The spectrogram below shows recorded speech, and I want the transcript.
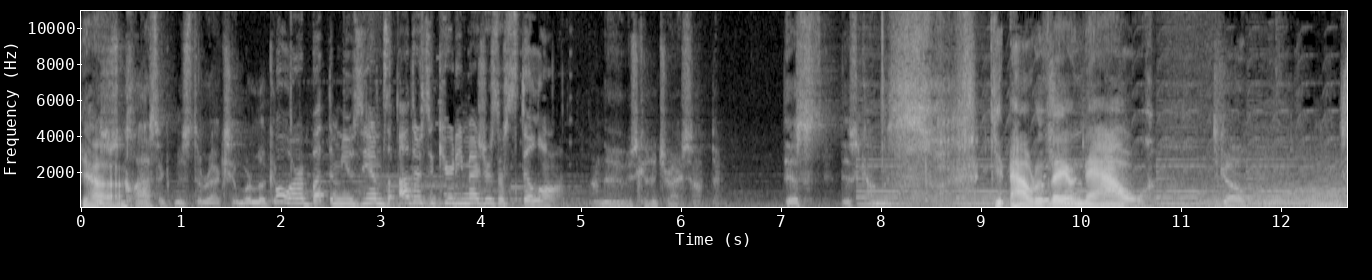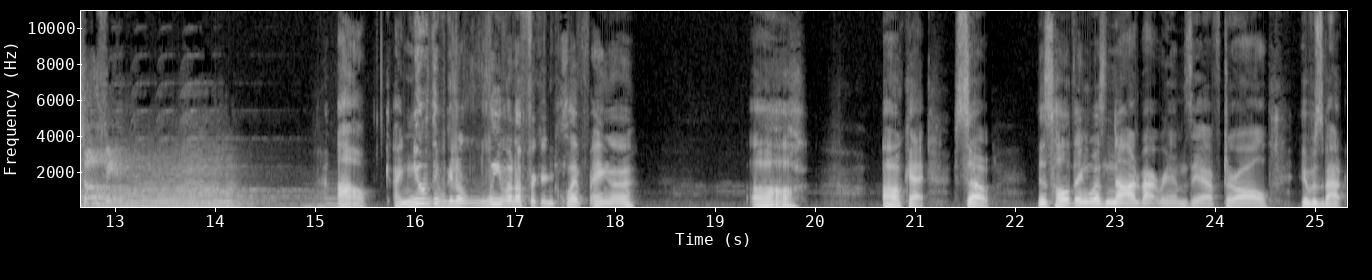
Yeah. This is classic misdirection. We're looking. More, but the museum's other security measures are still on. I knew he was gonna try something. This, this coming. Get out of there now. Let's go. Sophie! Oh, I knew they were gonna leave on a freaking cliffhanger. Oh, okay. So this whole thing was not about Ramsey after all. It was about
